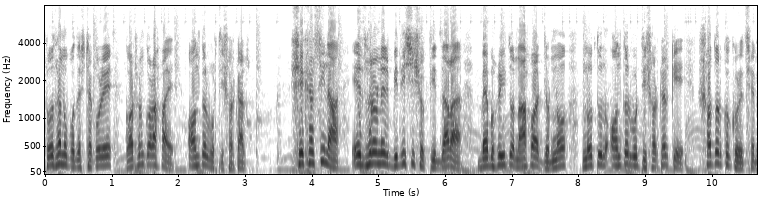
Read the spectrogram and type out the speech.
প্রধান উপদেষ্টা করে গঠন করা হয় অন্তর্বর্তী সরকার। শেখ হাসিনা এ ধরনের বিদেশি শক্তির দ্বারা ব্যবহৃত না হওয়ার জন্য নতুন অন্তর্বর্তী সরকারকে সতর্ক করেছেন।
